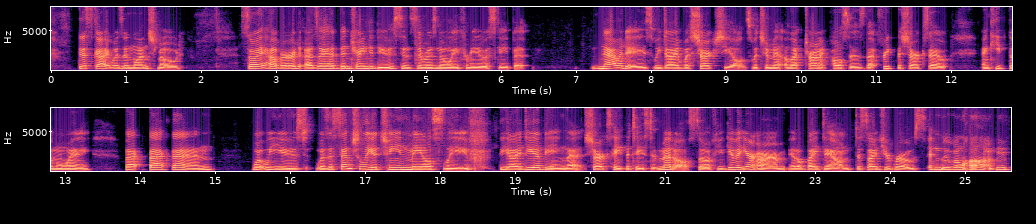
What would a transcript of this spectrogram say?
this guy was in lunch mode. So I hovered, as I had been trained to do, since there was no way for me to escape it. Nowadays, we dive with shark shields, which emit electronic pulses that freak the sharks out and keep them away. Back back then, what we used was essentially a chain mail sleeve. The idea being that sharks hate the taste of metal, so if you give it your arm, it'll bite down, decide you're gross, and move along.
